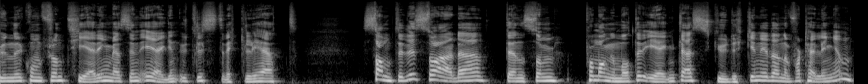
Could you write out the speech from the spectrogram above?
under konfrontering med sin egen utilstrekkelighet. Samtidig så er det den som på mange måter egentlig er skurken i denne fortellingen,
